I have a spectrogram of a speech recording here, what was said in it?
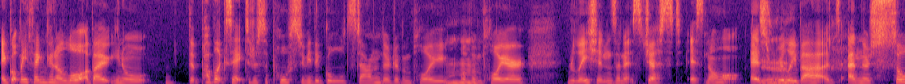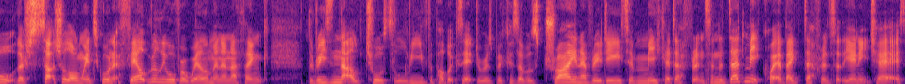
it got me thinking a lot about you know the public sector is supposed to be the gold standard of employee of mm-hmm. employer relations and it's just it's not. It's Yeah. really bad. And there's so there's such a long way to go and it felt really overwhelming. And i think the reason that i chose to leave the public sector was because i was trying every day to make a difference. And i did make quite a big difference at the nhs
